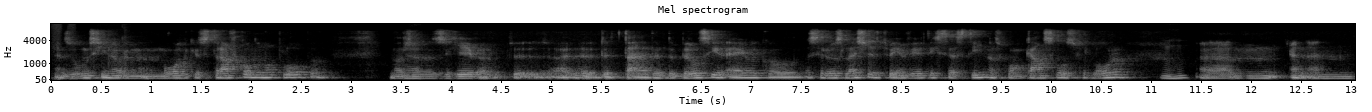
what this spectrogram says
en zo misschien nog een, een mogelijke straf konden oplopen. Maar ja. ze, ze, geven de, de, de, de, Bills hier eigenlijk al een serieus lesje, 42-16. Dat is gewoon kansloos verloren. Mm -hmm. um, en, en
